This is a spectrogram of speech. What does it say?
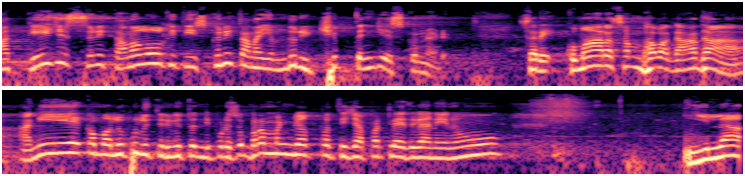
ఆ తేజస్సుని తనలోకి తీసుకుని తన ఎందు నిక్షిప్తం చేసుకున్నాడు. సరే కుమార సంభవ గాథ అనేక మలుపులు తిరుగుతుంది. ఇప్పుడు సుబ్రహ్మణ్యోత్పత్తి చెప్పట్లేదుగా నేను. ఇలా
